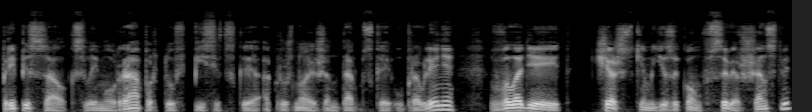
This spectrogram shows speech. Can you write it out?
приписал к своему рапорту в Писецкое окружное жандармское управление, владеет чешским языком в совершенстве,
